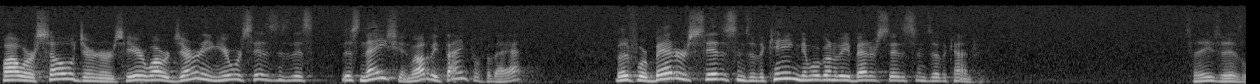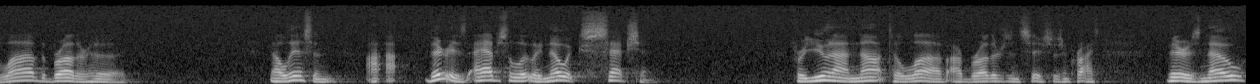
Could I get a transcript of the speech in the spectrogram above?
while we're sojourners here, while we're journeying here, we're citizens of this, this nation. We ought to be thankful for that. But if we're better citizens of the kingdom, we're going to be better citizens of the country. So he says, love the brotherhood. Now listen, I, I, there is absolutely no exception for you and I not to love our brothers and sisters in Christ. There is no,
